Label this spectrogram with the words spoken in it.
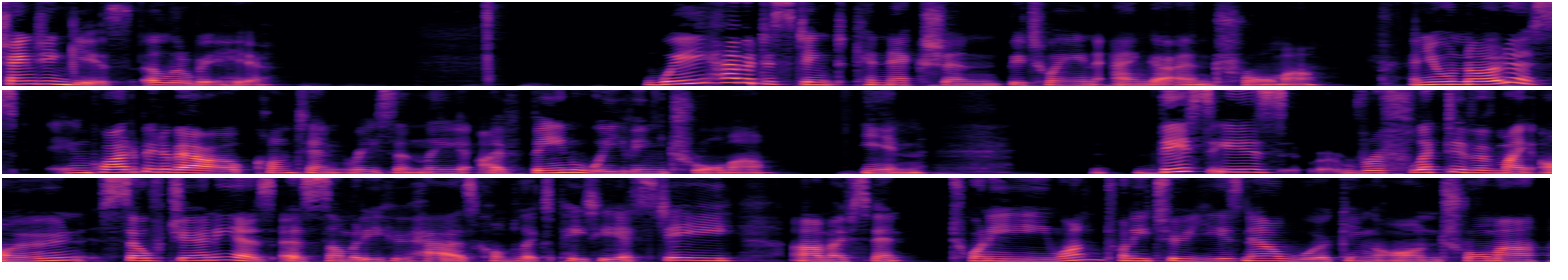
Changing gears a little bit here. We have a distinct connection between anger and trauma. And you'll notice in quite a bit of our content recently, I've been weaving trauma in. This is reflective of my own self journey as, as somebody who has complex PTSD. Um, I've spent 21, 22 years now working on trauma.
